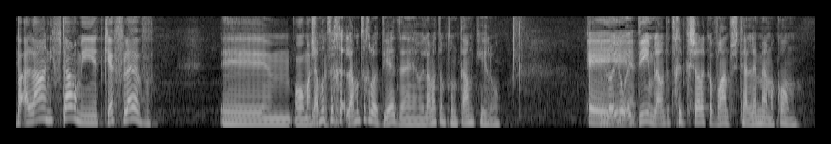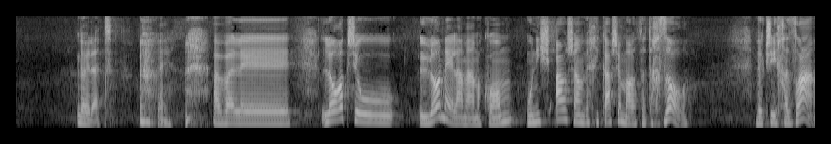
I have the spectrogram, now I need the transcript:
בעלה נפטר מהתקף לב. אה, או משהו למה כזה. צריך- למה הוא צריך להודיע את זה? למה אתה מטומטם כאילו? אם לא יהיו אה, עדים, למה אתה צריך להתקשר לקברן? פשוט תיעלם מהמקום. לא יודעת. אוקיי. אבל אה, לא רק שהוא לא נעלם מהמקום, הוא נשאר שם וחיכה שמרתה תחזור. וכשהיא חזרה,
